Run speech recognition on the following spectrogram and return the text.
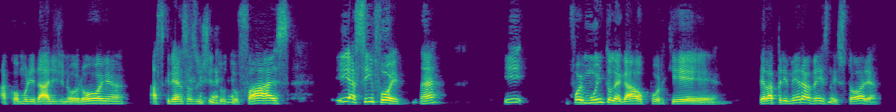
a comunidade de Noronha, as crianças do Instituto Faz, e assim foi, né? E foi muito legal porque pela primeira vez na história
